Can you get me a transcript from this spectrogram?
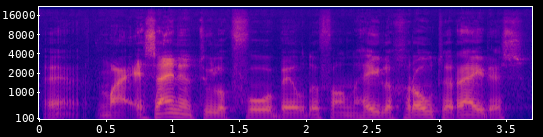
Hè, maar er zijn natuurlijk voorbeelden van hele grote rijders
